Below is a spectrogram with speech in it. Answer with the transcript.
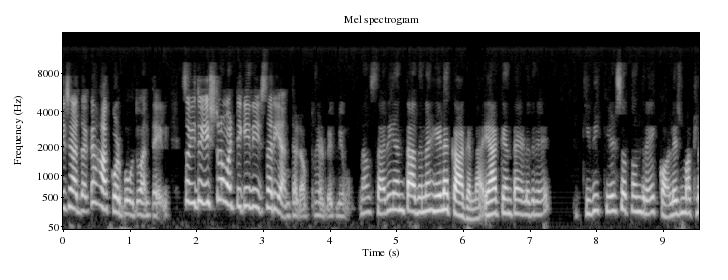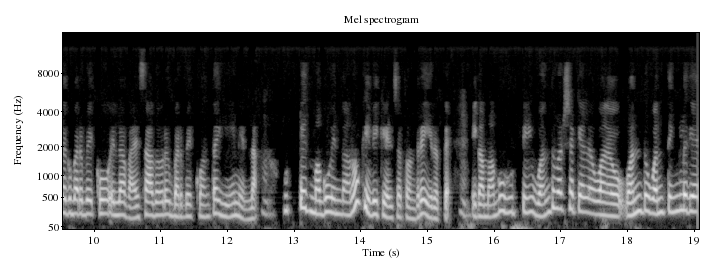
ಏಜ್ ಆದಾಗ ಹಾಕೊಳ್ಬಹುದು ಅಂತ ಹೇಳಿ. ಸೊ ಇದು ಎಷ್ಟರ ಮಟ್ಟಿಗೆ ನೀ ಸರಿ ಅಂತ ಡಾಕ್ಟರ್ ಹೇಳ್ಬೇಕು ನೀವು. ನಾವು ಸರಿ ಅಂತ ಅದನ್ನ ಹೇಳಕ್ ಆಗಲ್ಲ ಯಾಕೆ ಅಂತ ಹೇಳಿದ್ರೆ ಕಿವಿ ಕೇಳಿಸೋ ತೊಂದ್ರೆ ಕಾಲೇಜ್ ಮಕ್ಳಿಗೆ ಬರಬೇಕು ಇಲ್ಲ ವಯಸ್ಸಾದವ್ರಿಗೆ ಬರಬೇಕು ಅಂತ ಏನಿಲ್ಲ. ಹುಟ್ಟಿದ ಮಗುವಿಂದಾನು ಕಿವಿ ಕೇಳಿಸೋ ತೊಂದ್ರೆ ಇರುತ್ತೆ. ಈಗ ಮಗು ಹುಟ್ಟಿ ಒಂದು ವರ್ಷಕ್ಕೆ ಒಂದು ಒಂದ್ ತಿಂಗಳಿಗೆ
